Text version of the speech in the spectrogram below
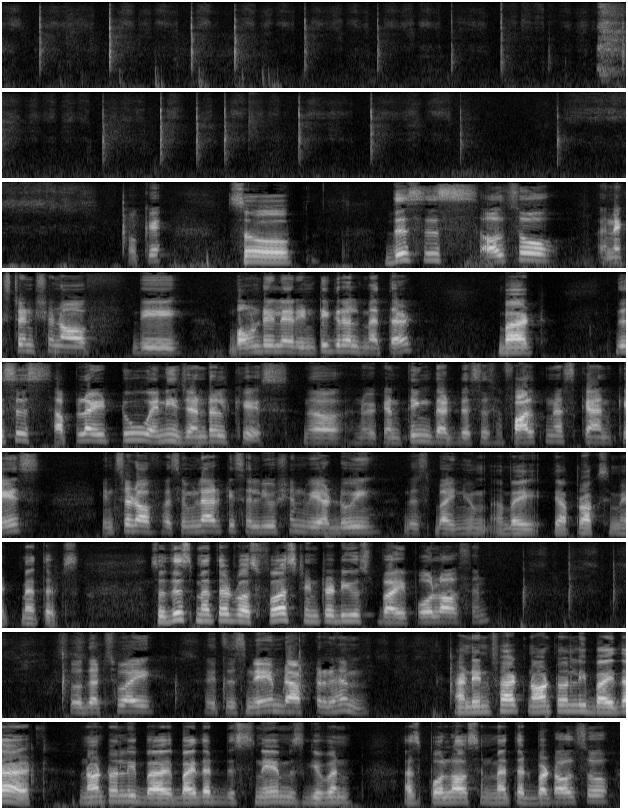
Okay, so this is also an extension of the boundary layer integral method, but this is applied to any general case. Now you can think that this is a Falkner-Skan case instead of a similarity solution we are doing this by, uh, by the approximate methods. So this method was first introduced by Pohlhausen so that is why it is named after him and in fact not only by that not only by, by that this name is given as Pohlhausen method but also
